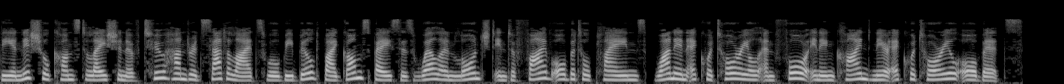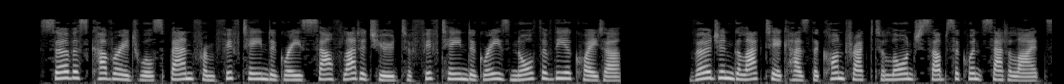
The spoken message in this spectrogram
The initial constellation of 200 satellites will be built by Gomspace as well and launched into five orbital planes, one in equatorial and four in inclined near equatorial orbits. Service coverage will span from 15 degrees south latitude to 15 degrees north of the equator. Virgin Galactic has the contract to launch subsequent satellites.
